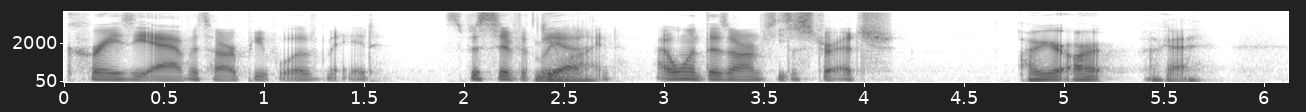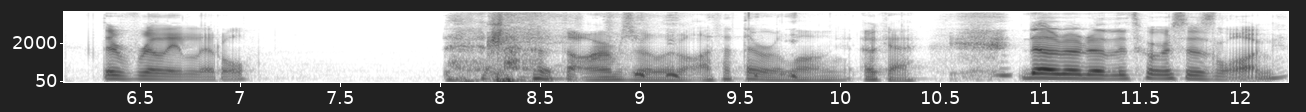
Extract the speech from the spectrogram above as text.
crazy avatar people have made. Specifically Yeah. mine. I want those arms to stretch. Are your art okay? They're really little. the arms are little. I thought they were long. Okay. No, no, no. The torso is long.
